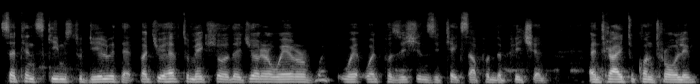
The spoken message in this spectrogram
certain schemes to deal with that. But you have to make sure that you're aware of what, what, what positions he takes up on the pitch and, and try to control him.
